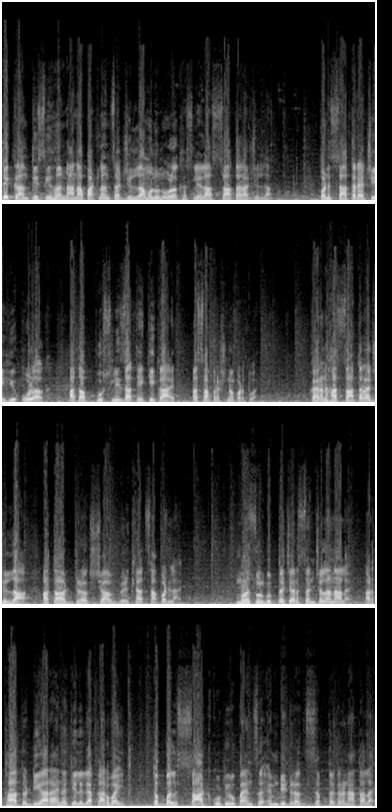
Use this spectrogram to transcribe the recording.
ते क्रांतिसिंह नाना पाटलांचा जिल्हा म्हणून ओळख असलेला सातारा जिल्हा. पण साताऱ्याची ही ओळख आता पुसली जाते की काय असा प्रश्न पडतोय. कारण हा सातारा जिल्हा आता ड्रग्सच्या विळख्यात सापडलाय. महसूल गुप्तचर संचलनालय अर्थात डीआरआयनं केलेल्या कारवाईत तब्बल साठ कोटी रुपयांचं एमडी ड्रग्ज जप्त करण्यात आलाय.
